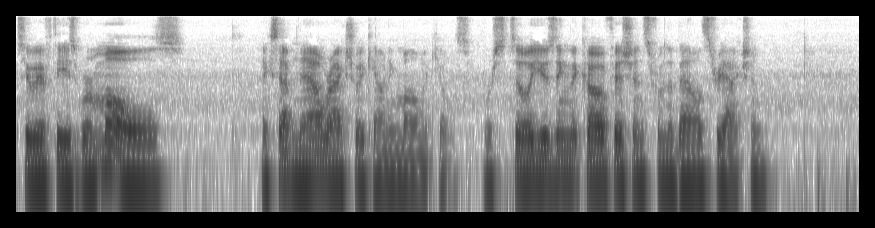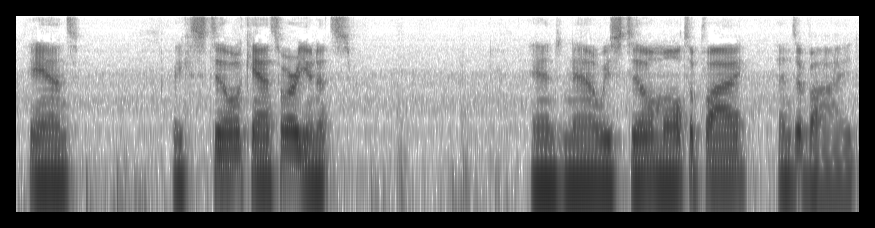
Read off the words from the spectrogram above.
to if these were moles, except now we're actually counting molecules. We're still using the coefficients from the balanced reaction. And we still cancel our units. And now we still multiply and divide.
